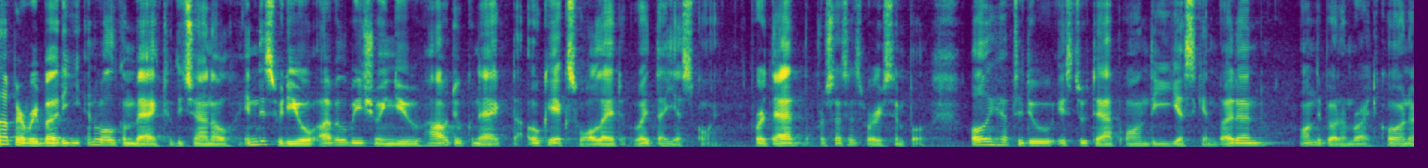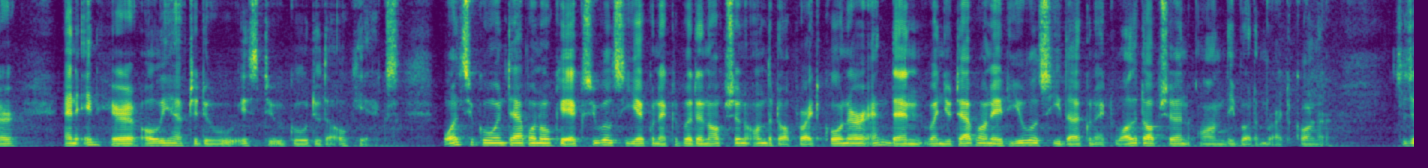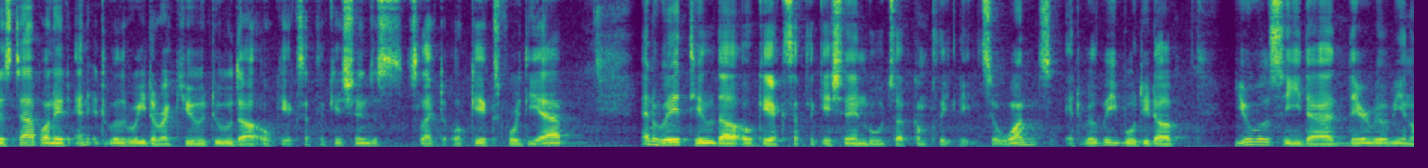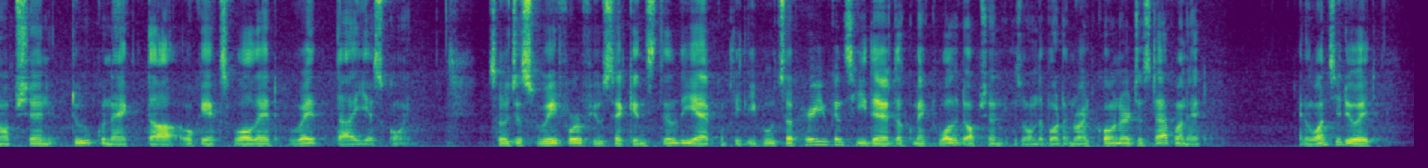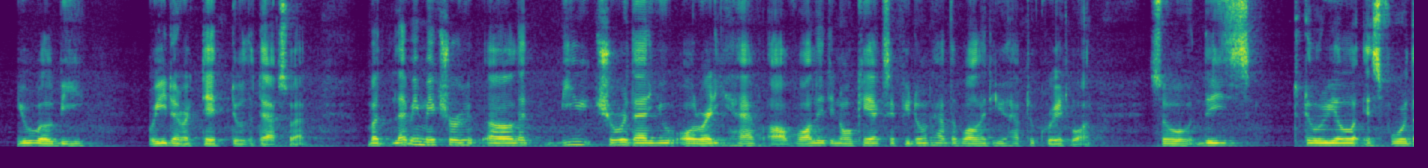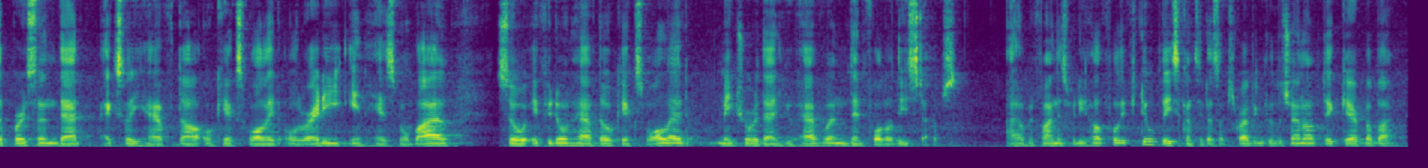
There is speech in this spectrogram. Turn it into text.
What's up everybody and welcome back to the channel. In this video I will be showing you how to connect the OKX wallet with the YesCoin. For that the process is very simple. All you have to do is to tap on the YesScan button on the bottom right corner and in here all you have to do is to go to the OKX. Once you go and tap on OKX you will see a connect button option on the top right corner and then when you tap on it you will see the connect wallet option on the bottom right corner so just tap on it and it will redirect you to the OKX application. Just select OKX for the app and wait till the OKX application boots up completely. So once it will be booted up you will see that there will be an option to connect the OKX wallet with the YesCoin so just wait for a few seconds till the app completely boots up. Here you can see that the connect wallet option is on the bottom right corner. Just tap on it. And once you do it you will be redirected to the TapSwap but let me make sure uh, let be sure that you already have a wallet in OKX. If you don't have the wallet you have to create one. So this tutorial is for the person that actually have the OKX wallet already in his mobile. So if you don't have the OKX wallet make sure that you have one then follow these steps I hope you find this video helpful. If you do please consider subscribing to the channel. Take care. Bye bye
